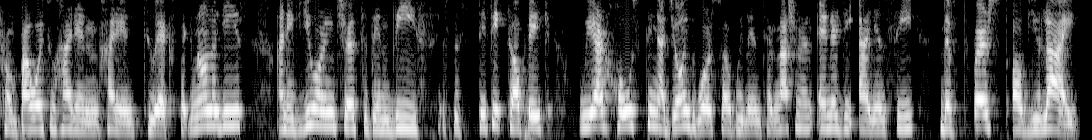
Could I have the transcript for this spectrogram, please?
from power to hydrogen, hydrogen to X technologies. And if you are interested in this specific topic, we are hosting a joint workshop with the International Energy Agency the 1st of July.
